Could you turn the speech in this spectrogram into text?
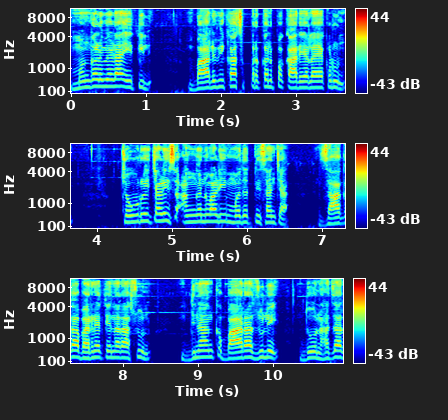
मंगळवेढा येथील बालविकास प्रकल्प कार्यालयाकडून चौवेचाळीस अंगणवाडी मदतनीसांच्या जागा भरण्यात येणार असून दिनांक बारा जुलै दोन हजार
